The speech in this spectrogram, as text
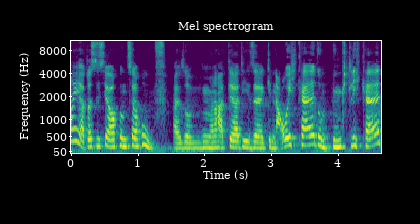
Naja, das ist ja auch unser Ruf. Also man hat ja diese Genauigkeit und Pünktlichkeit.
